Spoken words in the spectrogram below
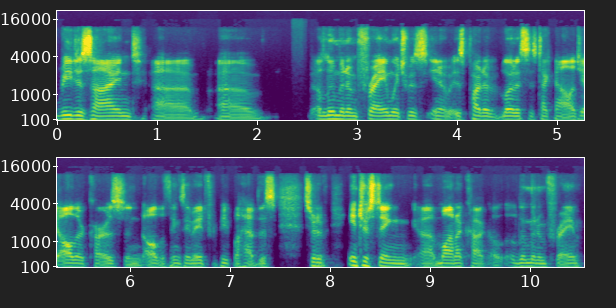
redesigned uh, uh, aluminum frame, which was you know is part of Lotus's technology. All their cars and all the things they made for people have this sort of interesting uh, monocoque aluminum frame.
